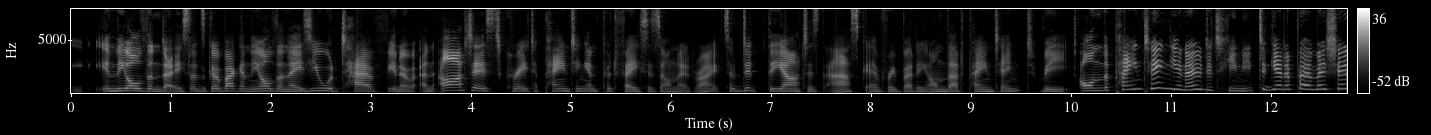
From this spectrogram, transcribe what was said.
in the olden days, let's go back in the olden days, you would have, you know, an artist create a painting and put faces on it, right? So did the artist ask everybody on that painting to be on the painting? You know, did he need to get a permission?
